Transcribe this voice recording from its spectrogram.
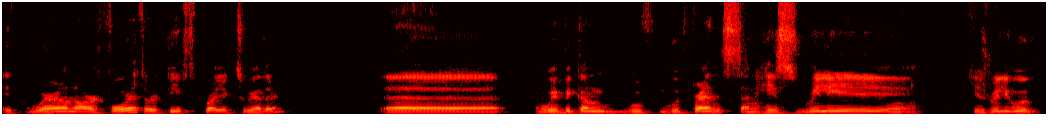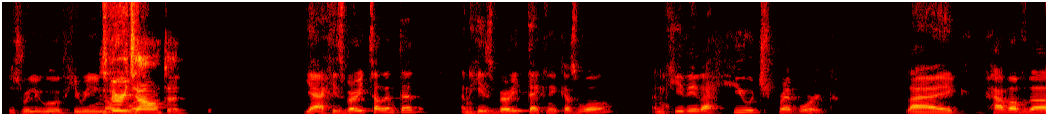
it, we're on our fourth or fifth project together. Uh, and we've become good, good friends and he's really he's really good. He's really good. He really he's very what, talented. Yeah he's very talented and he's very technical as well and he did a huge prep work. Like half of the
